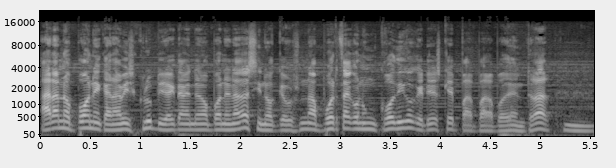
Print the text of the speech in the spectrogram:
ahora no pone Cannabis Club, directamente no pone nada, sino que es una puerta con un código que tienes que pa- para poder entrar. Mm.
